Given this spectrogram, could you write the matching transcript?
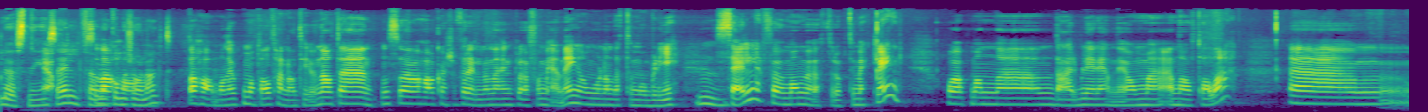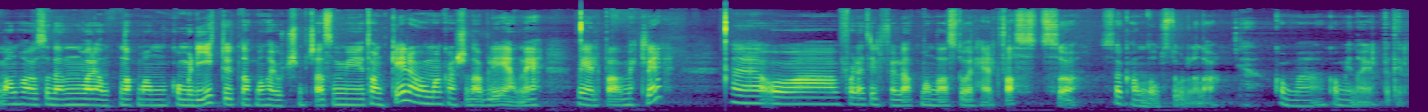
løsninger ja. selv før man kommer har, så langt. Da har man jo på en måte alternativene. at Enten så har kanskje foreldrene en klar formening om hvordan dette må bli mm. selv før man møter opp til mekling, og at man uh, der blir enige om en avtale. Uh, man har også den varianten at man kommer dit uten at man har gjort seg så mye tanker, og man kanskje da blir enig ved hjelp av mekler. Eh, og for det tilfellet at man da står helt fast, så, så kan domstolene da komme, komme, inn og hjelpe til.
